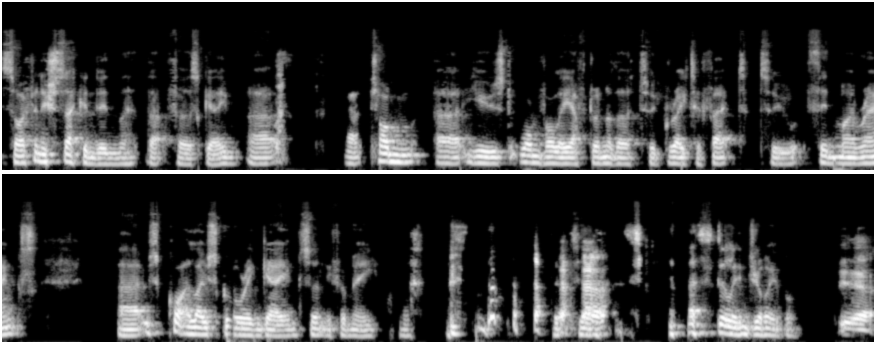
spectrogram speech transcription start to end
so I finished second in the, that first game. Uh, uh, Tom uh, used one volley after another to great effect to thin my ranks. Uh, it was quite a low scoring game, certainly for me, but uh, still enjoyable. Yeah.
